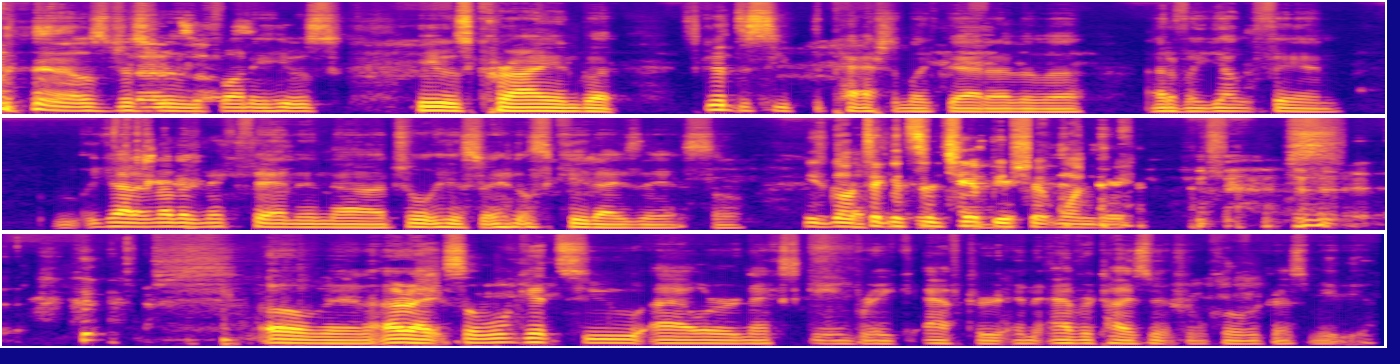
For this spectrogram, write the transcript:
it was just That's really awesome. funny. He was he was crying, but it's good to see the passion like that out of a out of a young fan. We got another Knick fan in uh, Julius Randle's kid Isaiah. So he's gonna take us to the championship one day. oh man! All right, so we'll get to our next game break after an advertisement from Clovercrest Media.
